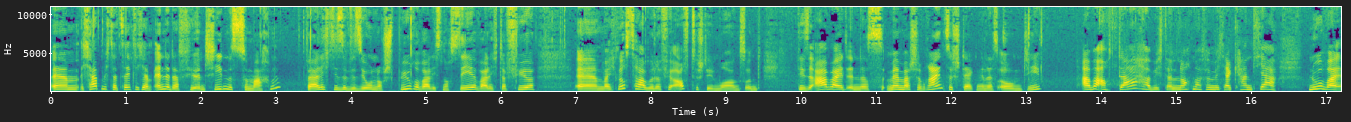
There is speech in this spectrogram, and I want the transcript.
ähm, ich habe mich tatsächlich am Ende dafür entschieden, das zu machen, weil ich diese Vision noch spüre, weil ich es noch sehe, weil ich dafür, ähm, weil ich Lust habe, dafür aufzustehen morgens und diese Arbeit in das Membership reinzustecken, in das OMG. Aber auch da habe ich dann nochmal für mich erkannt, ja, nur weil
